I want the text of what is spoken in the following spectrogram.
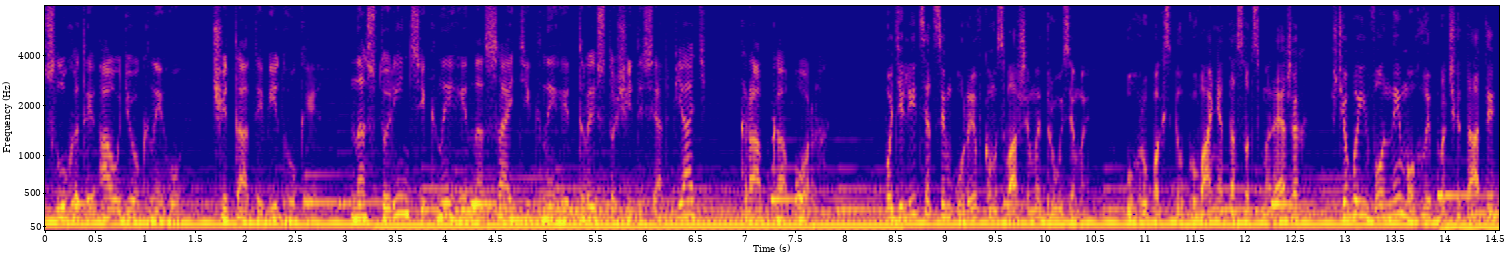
слухати аудіокнигу, читати відгуки на сторінці книги на сайті книги 365.org. Поділіться цим уривком з вашими друзями у групах спілкування та соцмережах, щоб і вони могли прочитати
